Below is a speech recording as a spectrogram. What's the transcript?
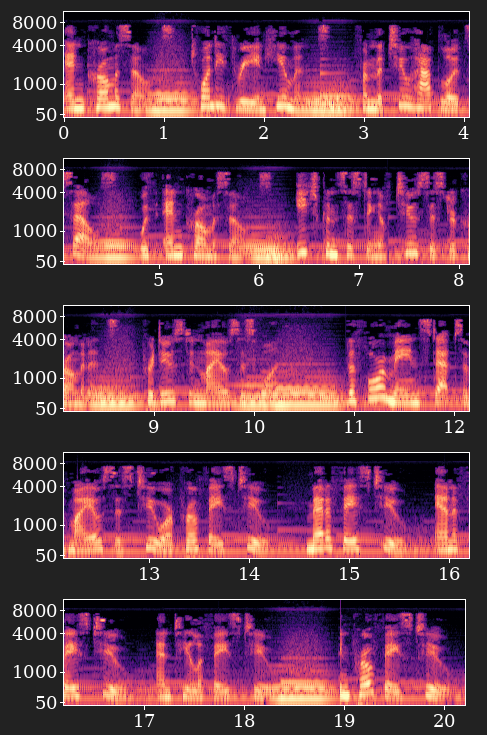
N chromosomes, 23 in humans, from the two haploid cells, with N chromosomes, each consisting of two sister chromatids, produced in meiosis 1. The four main steps of meiosis 2 are prophase 2, metaphase 2, anaphase 2, and telophase 2. In prophase 2,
